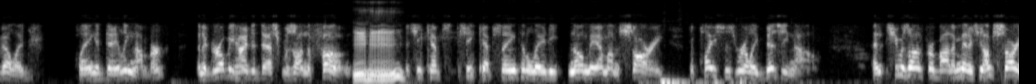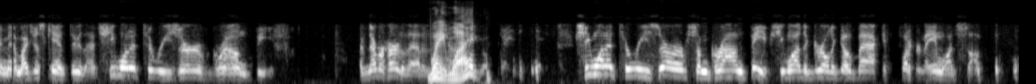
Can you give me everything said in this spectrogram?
Village, playing a daily number, and a girl behind the desk was on the phone, Mm-hmm. and she kept she kept saying to the lady, "No, ma'am, I'm sorry. The place is really busy now." And she was on for about a minute. She said, I'm sorry, ma'am, I just can't do that. She wanted to reserve ground beef. I've never heard of that. at Wait, what? She wanted to reserve some ground beef. She wanted the girl to go back and put her name on some.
